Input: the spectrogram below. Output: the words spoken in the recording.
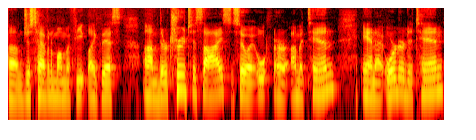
Um, just having them on my feet like this. Um, they're true to size, so I, I'm a 10, and I ordered a 10,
